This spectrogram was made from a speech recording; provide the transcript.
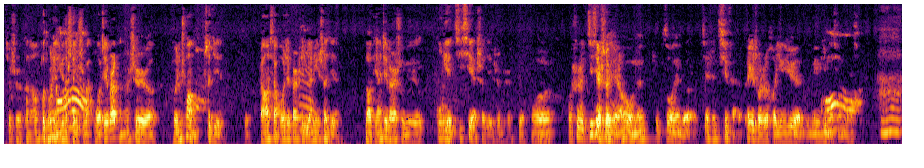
就是可能不同领域的设计师吧。我这边可能是文创设计，然后小侯这边是园林设计，老田这边属于工业机械设计，是不是？对我。我是机械设计，然后我们是做那个健身器材的，可以说是和音乐没有一毛钱关系。啊，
